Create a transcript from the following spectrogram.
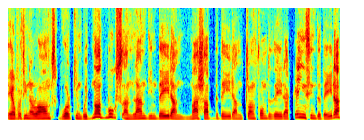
everything around working with notebooks and landing data and mash up the data and transform the data, cleansing the data.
